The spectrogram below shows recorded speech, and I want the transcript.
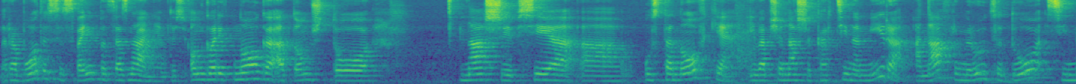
работы со своим подсознанием. То есть он говорит много о том, что наши все э, установки и вообще наша картина мира, она формируется до 7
